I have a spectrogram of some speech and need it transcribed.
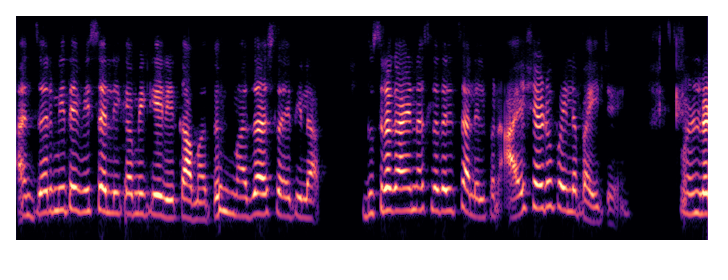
आणि जर मी ते विसरली का मी गेली कामातून. माझं असं आहे तिला. दुसरं काय नसलं तरी चालेल पण आय शॅडो पहिलं पाहिजे. म्हणलं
